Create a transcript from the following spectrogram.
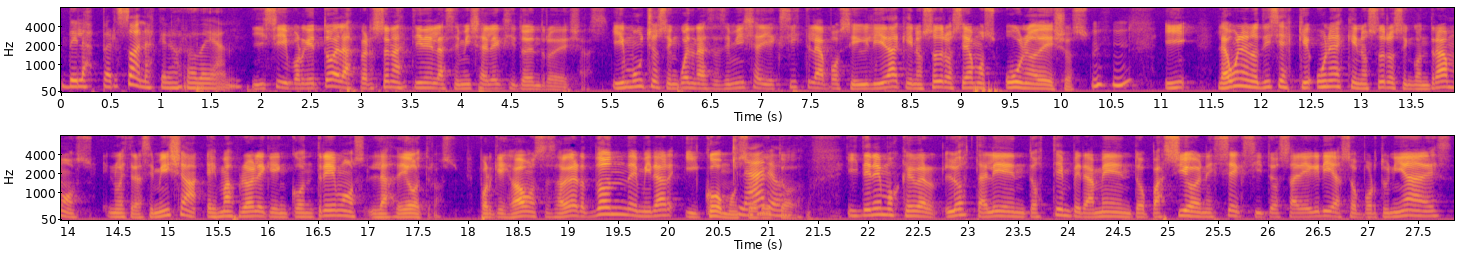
de las personas que nos rodean. Y sí, porque todas las personas tienen la semilla del éxito dentro de ellas. Y muchos encuentran esa semilla y existe la posibilidad que nosotros seamos uno de ellos. Y la buena noticia es que una vez que nosotros encontramos nuestra semilla, es más probable que encontremos las de otros. Porque vamos a saber dónde mirar y cómo sobre todo. Y tenemos que ver los talentos, temperamento, pasiones, éxitos, alegrías, oportunidades.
